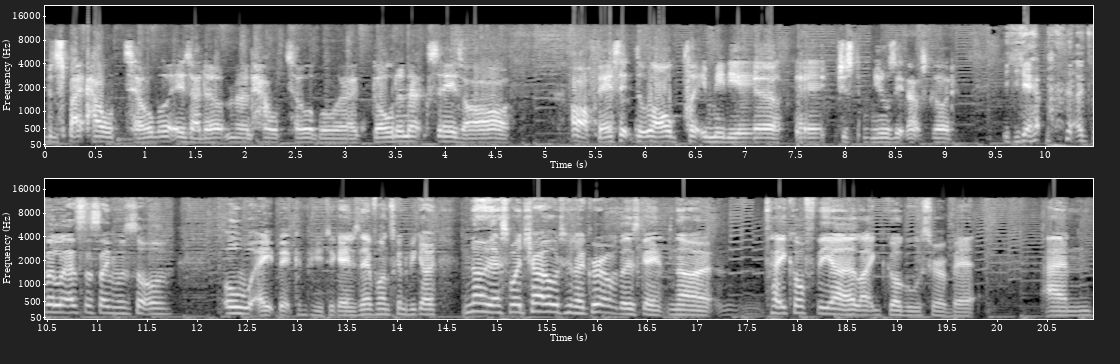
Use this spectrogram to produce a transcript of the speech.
despite, how terrible it is, I don't mind how terrible uh, Golden Axe is, or, or face it, they're all pretty mediocre. Just the music that's good. Yep, I feel like that's the same with sort of all 8-bit computer games. Everyone's going to be going, "No, that's my childhood. I grew up with those games." No, take off the uh, like goggles for a bit, and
